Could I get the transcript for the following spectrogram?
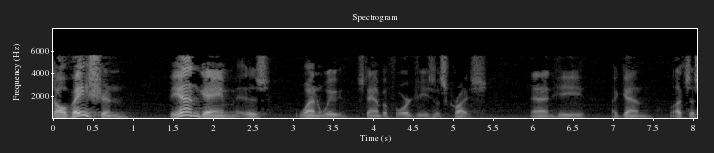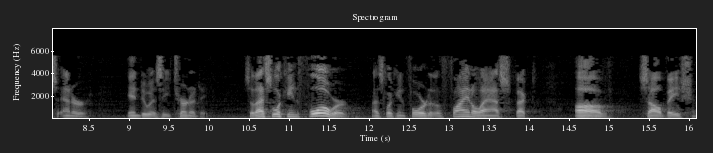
Salvation, the end game, is when we stand before Jesus Christ. And He, again, lets us enter into His eternity. So that's looking forward. That's looking forward to the final aspect of salvation.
